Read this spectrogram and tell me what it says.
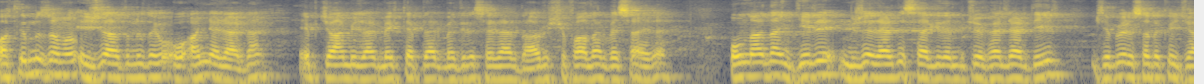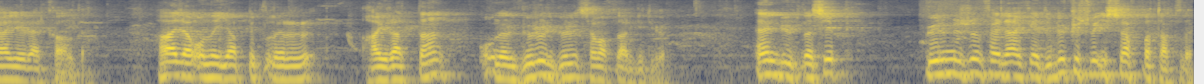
Baktığımız zaman ecdadımızda o annelerden hep camiler, mektepler, medreseler, darüşşifalar vesaire onlardan geri müzelerde sergilenen mücevherler değil, işte böyle sadaka cariyeler kaldı. Hala onu yaptıkları hayrattan onları görür görür sevaplar gidiyor. En büyük nasip günümüzün felaketi, lüküs ve israf bataklığı.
